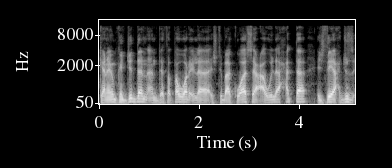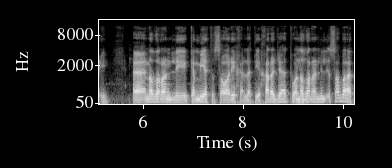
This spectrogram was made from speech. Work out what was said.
كان يمكن جدا أن تتطور إلى اشتباك واسع أو إلى حتى اجتياح جزئي. نظرا لكمية الصواريخ التي خرجت ونظرا للإصابات.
